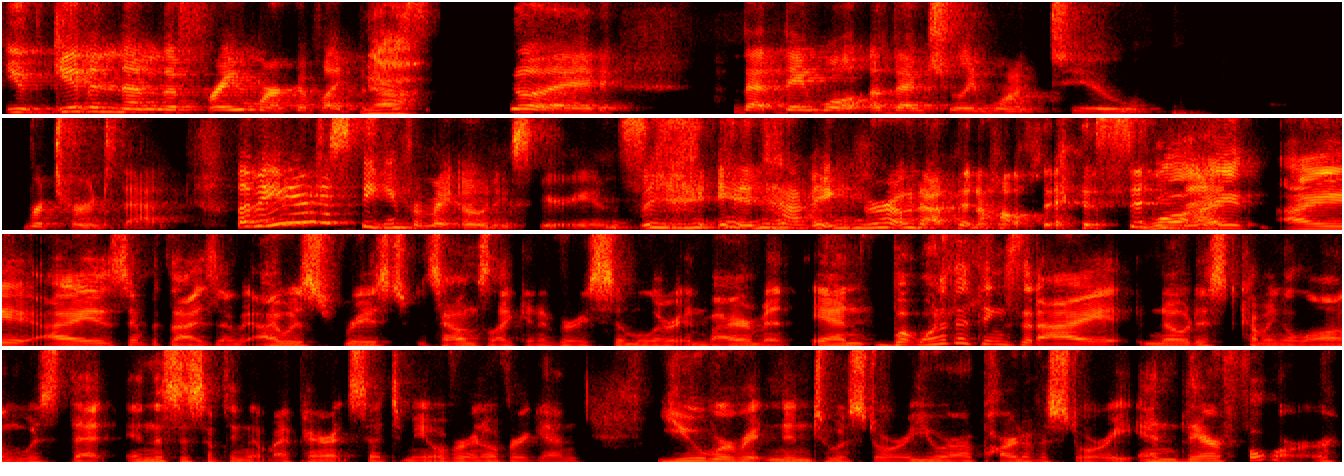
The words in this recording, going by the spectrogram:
you've given them the framework of like yeah. Good that they will eventually want to return to that. But maybe I'm just speaking from my own experience in having grown up in all this. Well, I I I sympathize. I, I, was raised. It sounds like in a very similar environment. And but one of the things that I noticed coming along was that, and this is something that my parents said to me over and over again: you were written into a story. You are a part of a story, and therefore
